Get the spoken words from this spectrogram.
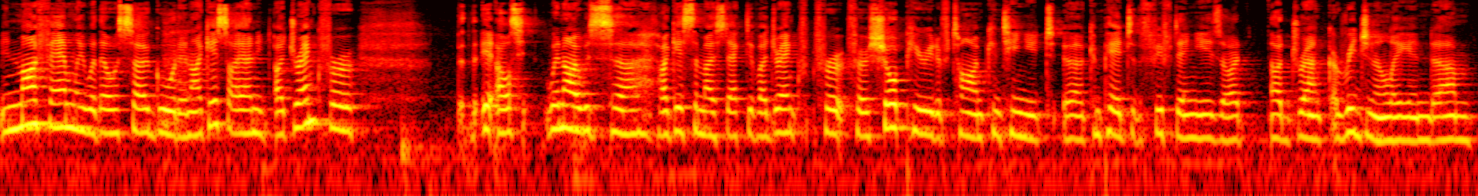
in my family where they were so good and I guess I only I drank for I was, when I was, uh, I guess, the most active, I drank for, for a short period of time, continued uh, compared to the 15 years I'd I'd drunk originally, and um,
